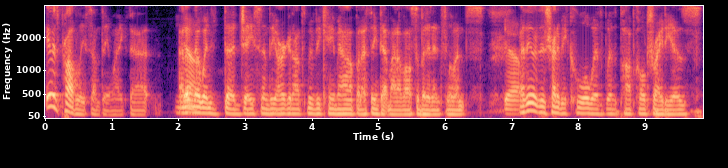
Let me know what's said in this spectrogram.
It was probably something like that. I don't know when the Jason and the Argonauts movie came out, but I think that might have also been an influence. Yeah. I think they're just trying to be cool with with pop culture ideas.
